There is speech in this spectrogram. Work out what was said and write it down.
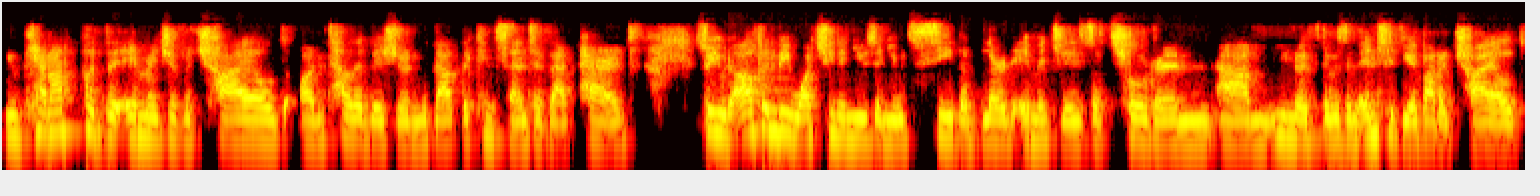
you cannot put the image of a child on television without the consent of that parent. So you would often be watching the news and you would see the blurred images of children. Um, you know, if there was an interview about a child,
